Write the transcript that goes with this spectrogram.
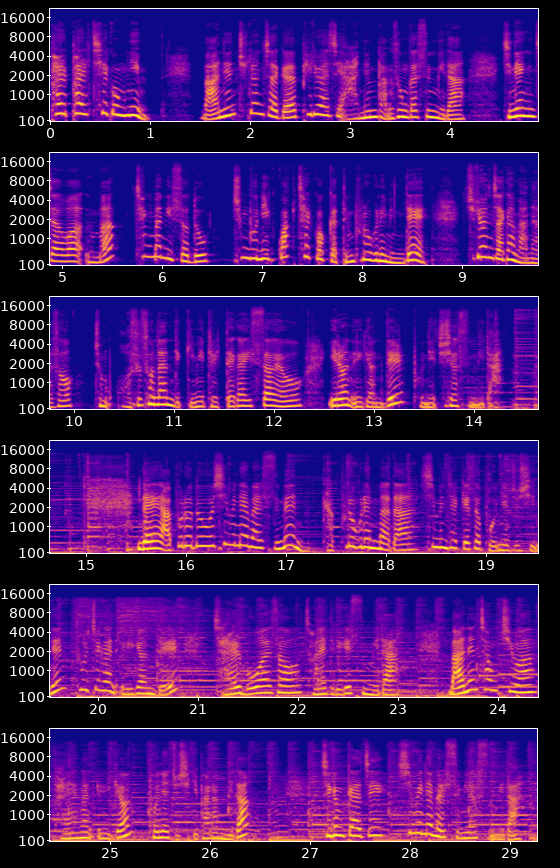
8870님, 많은 출연자가 필요하지 않은 방송 같습니다. 진행자와 음악, 책만 있어도 충분히 꽉 찰 것 같은 프로그램인데 출연자가 많아서 좀 어수선한 느낌이 들 때가 있어요. 이런 의견들 보내주셨습니다. 네, 앞으로도 시민의 말씀은 각 프로그램마다 시민들께서 보내주시는 소중한 의견들 잘 모아서 전해드리겠습니다. 많은 청취와 다양한 의견 보내주시기 바랍니다. 지금까지 시민의 말씀이었습니다.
